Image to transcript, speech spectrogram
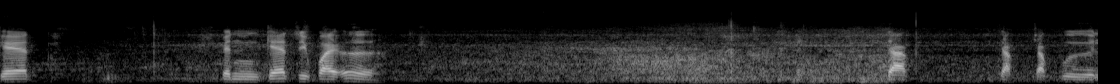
แก๊ส เป็นแก๊สซีไฟเออร์จากจากจากฟืน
